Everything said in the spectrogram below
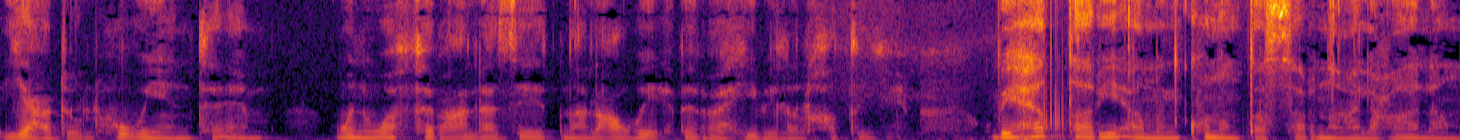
يعدل هو ينتقم ونوفر على ذاتنا العواقب الرهيبة للخطية. وبهالطريقة منكون انتصرنا على العالم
